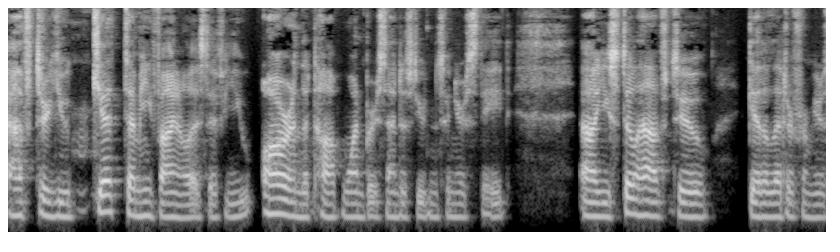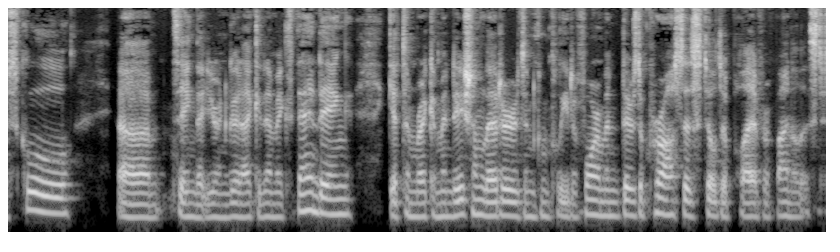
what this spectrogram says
after you get semi-finalist, if you are in the top one percent of students in your state, uh, you still have to get a letter from your school uh, saying that you're in good academic standing, get some recommendation letters, and complete a form. And there's a process still to apply for finalist.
